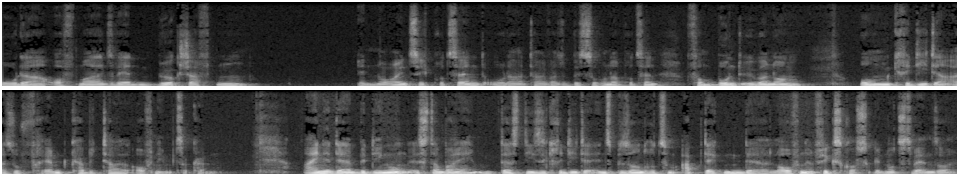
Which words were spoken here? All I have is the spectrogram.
oder oftmals werden Bürgschaften in 90 Prozent oder teilweise bis zu 100 Prozent vom Bund übernommen, um Kredite, also Fremdkapital, aufnehmen zu können. Eine der Bedingungen ist dabei, dass diese Kredite insbesondere zum Abdecken der laufenden Fixkosten genutzt werden sollen.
